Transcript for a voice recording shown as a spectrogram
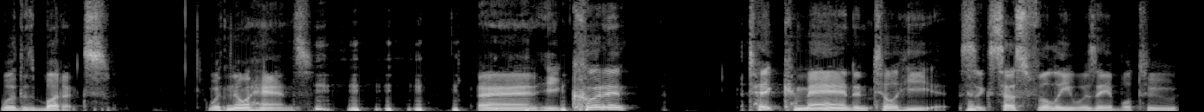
with his buttocks with no hands. and he couldn't take command until he successfully was able to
